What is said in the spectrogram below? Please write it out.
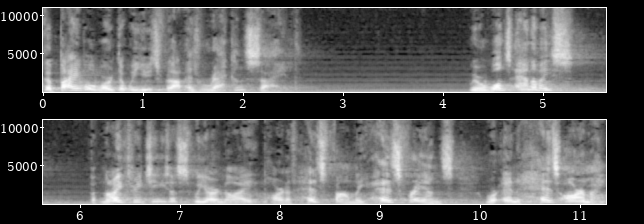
The Bible word that we use for that is reconciled. We were once enemies, but now through Jesus, we are now part of his family, his friends. We're in his army.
